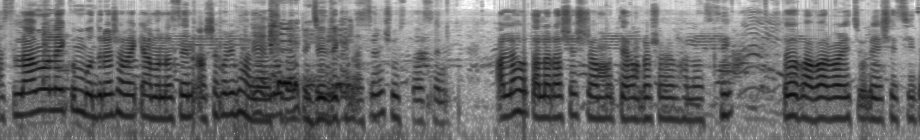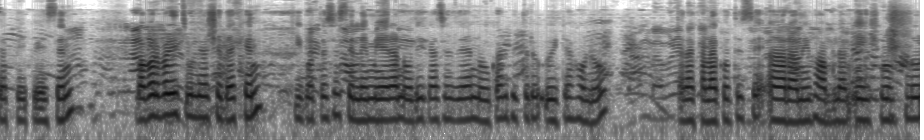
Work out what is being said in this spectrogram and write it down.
আসসালামু আলাইকুম বন্ধুরা সবাই কেমন আছেন? আশা করি ভালো আছেন। যে যেখানে আছেন সুস্থ আছেন। আল্লাহ তালার অশেষ রহমতে আমরা সবাই ভালো আছি। তো বাবার বাড়ি চলে এসেছি দেখতেই পেয়েছেন। বাবার বাড়ি চলে এসে দেখেন কি করতেছে ছেলে মেয়েরা নদীর কাছে যে নৌকার ভিতরে ওইটা হলো। তারা খেলা করতেছে। আর আমি ভাবলাম এই সুন্দর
